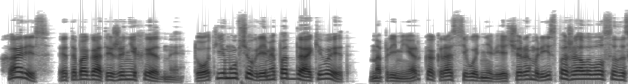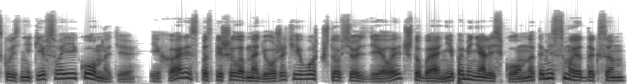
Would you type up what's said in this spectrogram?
Харрис — это богатый жених Эдны. Тот ему все время поддакивает. Например, как раз сегодня вечером Рис пожаловался на сквозняки в своей комнате, и Харрис поспешил обнадежить его, что все сделает, чтобы они поменялись комнатами с Мэддоксом.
